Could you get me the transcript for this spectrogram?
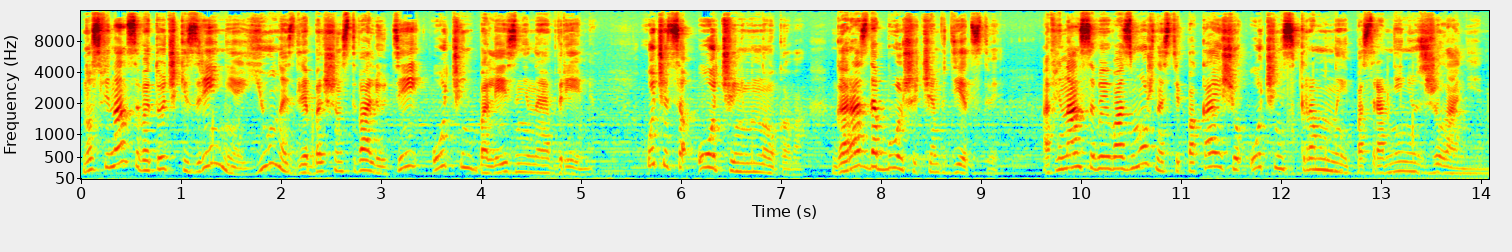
Но с финансовой точки зрения юность для большинства людей очень болезненное время. Хочется очень многого, гораздо больше, чем в детстве, а финансовые возможности пока еще очень скромны по сравнению с желаниями.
